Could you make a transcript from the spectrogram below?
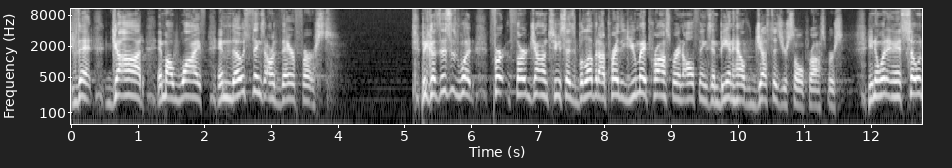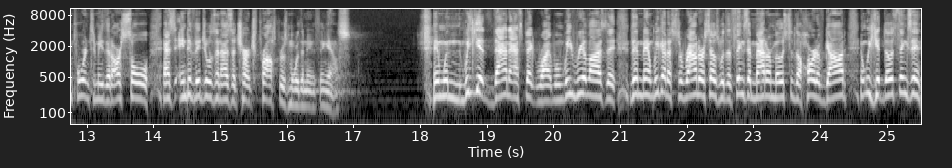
that God and my wife and those things are there first. Because this is what 3 John 2 says Beloved, I pray that you may prosper in all things and be in health just as your soul prospers. You know what? And it's so important to me that our soul, as individuals and as a church, prospers more than anything else. And when we get that aspect right, when we realize that, then man, we got to surround ourselves with the things that matter most to the heart of God, and we get those things in,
